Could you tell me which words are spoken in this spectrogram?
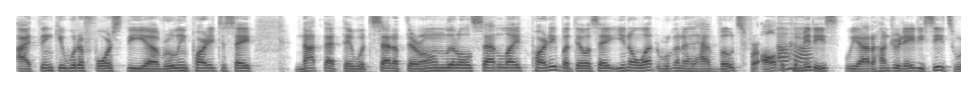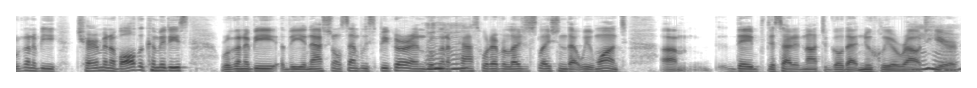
I think, it would have forced the uh, ruling party to say, not that they would set up their own little satellite party, but they will say, you know what, we're going to have votes for all the uh-huh. committees. We had 180 seats. We're going to be chairman of all the committees. We're going to be the National Assembly Speaker, and we're mm-hmm. going to pass whatever legislation that we want. Um, they've decided not to go that nuclear route mm-hmm. here.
